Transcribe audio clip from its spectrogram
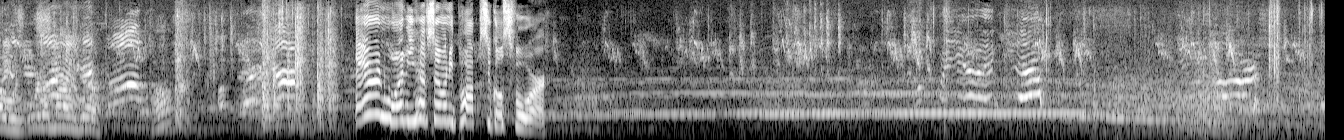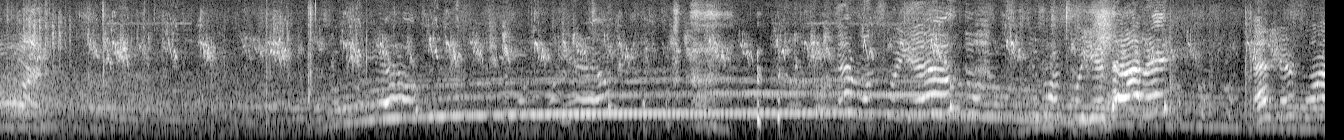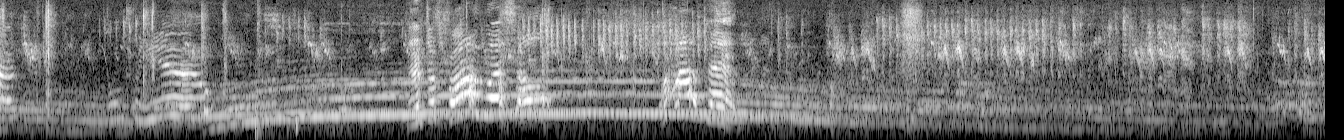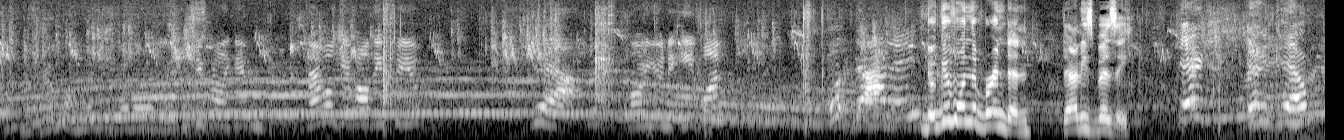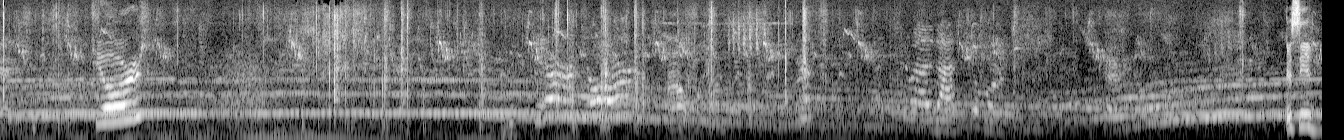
Where? Huh? Aaron, what do you have so many popsicles for? Go give one to Brendan. Daddy's busy. Thank, you. Yours. Here's yours. Can I that's yours? Go see if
